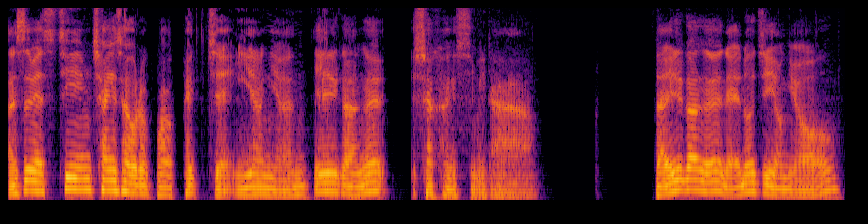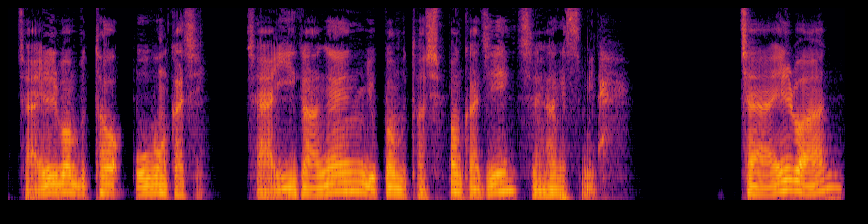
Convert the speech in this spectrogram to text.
안쌤의 스팀 창의사고력 과학 백제 2학년 1강을 시작하겠습니다. 자, 1강은 에너지 영역. 자, 1번부터 5번까지. 자, 2강은 6번부터 10번까지 진행하겠습니다. 자, 1번.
